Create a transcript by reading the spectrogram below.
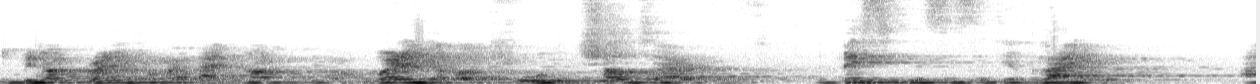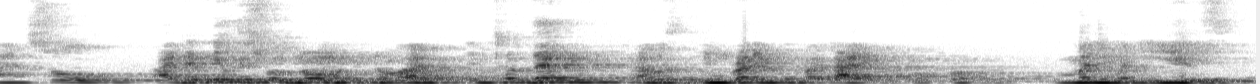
to be not running for my life, not you know worrying about food and shelter, the basic necessity of life. And so I didn't know this was normal. You know, I, until then I was been running for my life for, for many many years.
